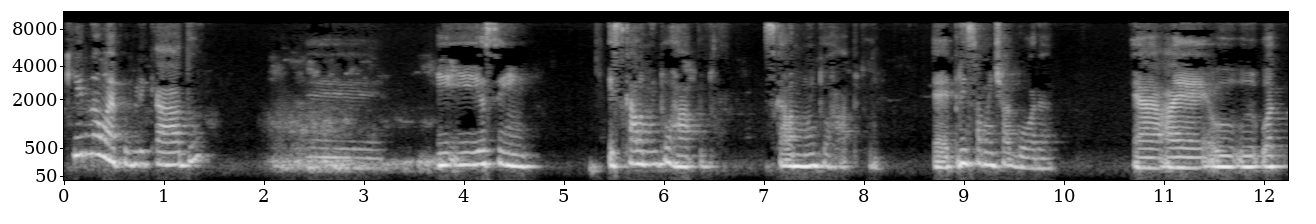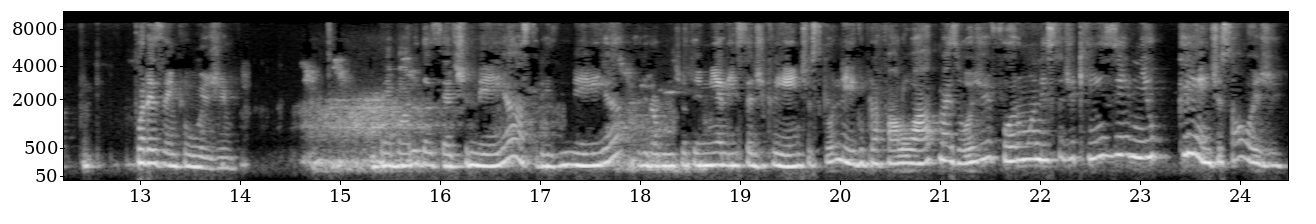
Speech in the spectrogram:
que não é publicado. É, e, e, assim, escala muito rápido. Escala muito rápido. É, principalmente agora. É, é, o, o, a, por exemplo, hoje, eu trabalho das sete e meia às três e meia. Geralmente eu tenho minha lista de clientes que eu ligo para follow-up, mas hoje foram uma lista de 15 mil clientes só hoje.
